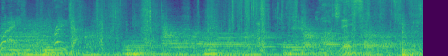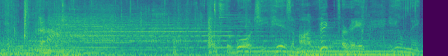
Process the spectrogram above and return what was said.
Wait! Ranger! Watch this. Once the war chief hears of my victory, he'll make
